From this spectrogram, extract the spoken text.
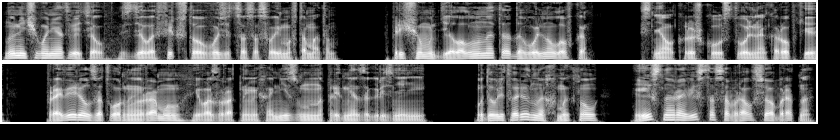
но ничего не ответил, сделав вид, что возится со своим автоматом. Причем делал он это довольно ловко. Снял крышку ствольной коробки, проверил затворную раму и возвратный механизм на предмет загрязнений, удовлетворенно хмыкнул и сноровисто собрал все обратно.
